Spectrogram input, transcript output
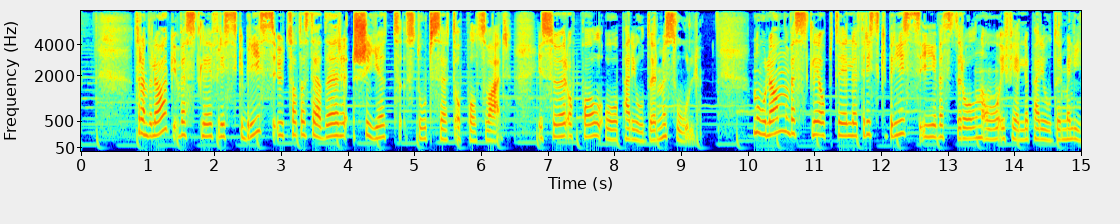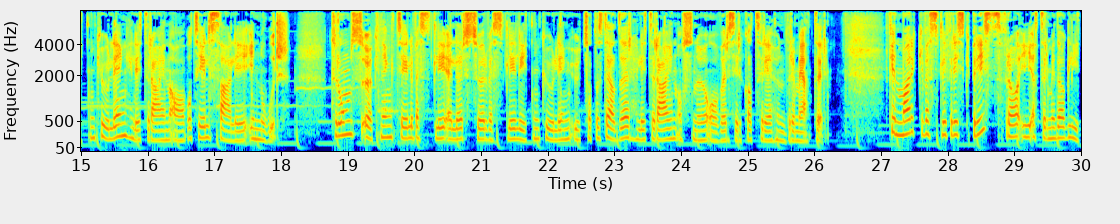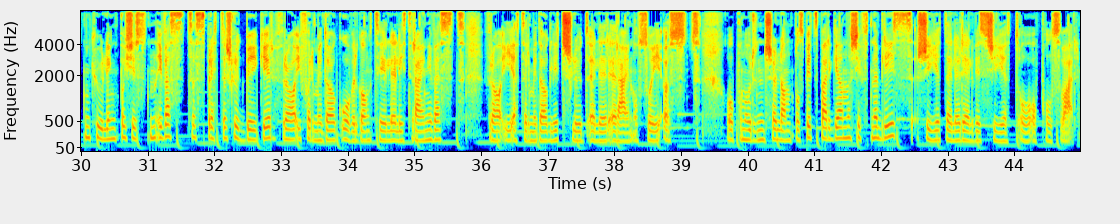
Trøndelag vestlig frisk bris, utsatte steder skyet, stort sett oppholdsvær. I sør opphold og perioder med sol. Nordland vestlig opp til frisk bris, i Vesterålen og i fjellet perioder med liten kuling, litt regn av og til, særlig i nord. Troms økning til vestlig eller sørvestlig liten kuling utsatte steder. Litt regn og snø over ca. 300 meter. Finnmark vestlig frisk bris. Fra i ettermiddag liten kuling på kysten i vest. Spredte sluddbyger. Fra i formiddag overgang til litt regn i vest. Fra i ettermiddag litt sludd eller regn også i øst. Og på Nordensjøland på Spitsbergen skiftende bris. Skyet eller delvis skyet og oppholdsvær.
